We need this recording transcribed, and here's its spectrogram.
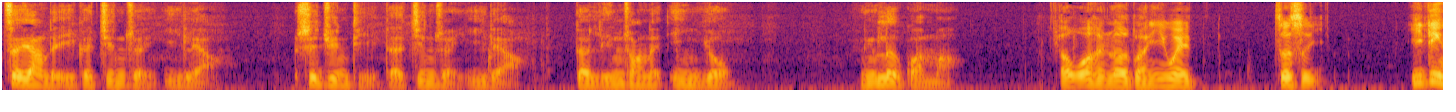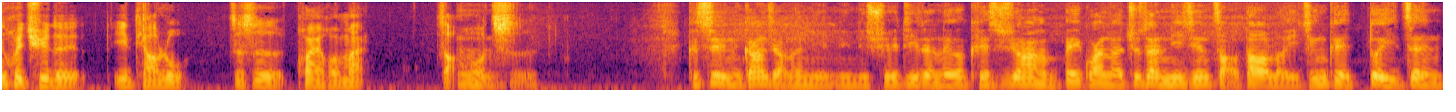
这样的一个精准医疗，噬菌体的精准医疗的临床的应用，您乐观吗？呃，我很乐观，因为这是一定会去的一条路，只是快或慢，早或迟。嗯、可是你刚刚讲的你，你你你学弟的那个 case，就算很悲观了，就算你已经找到了，已经可以对症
